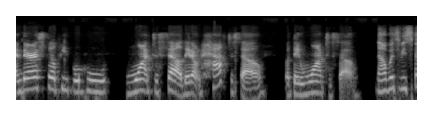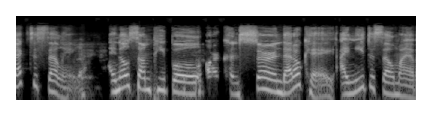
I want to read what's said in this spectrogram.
And there are still people who want to sell. They don't have to sell, but they want to sell. Now, with respect to selling, I know some people are concerned that okay, I need to sell my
